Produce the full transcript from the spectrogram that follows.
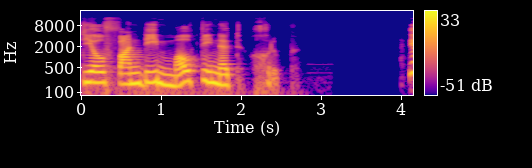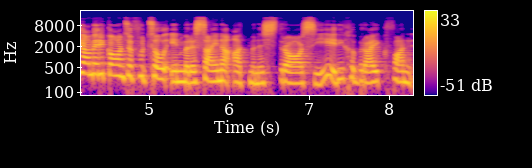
deel van die Multinut groep. Die Amerikaanse Voedsel- en Medisyne Administrasie het die gebruik van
